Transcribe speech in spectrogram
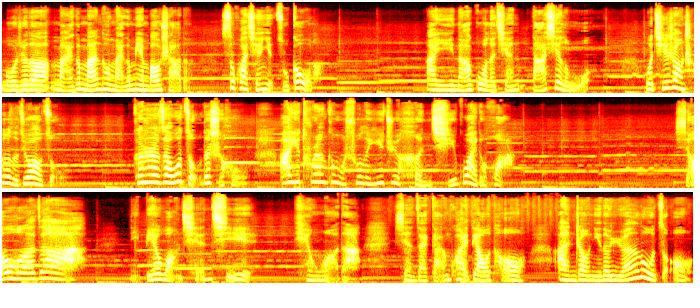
我觉得买个馒头、买个面包啥的，四块钱也足够了。阿姨拿过了钱，答谢了我。我骑上车子就要走，可是在我走的时候，阿姨突然跟我说了一句很奇怪的话：“小伙子。”你别往前骑，听我的，现在赶快掉头，按照你的原路走，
